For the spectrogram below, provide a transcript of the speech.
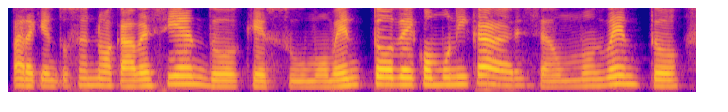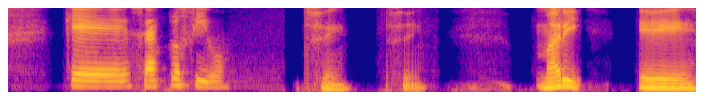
para que entonces no acabe siendo que su momento de comunicar sea un momento que sea explosivo. Sí, sí. Mari, eh,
